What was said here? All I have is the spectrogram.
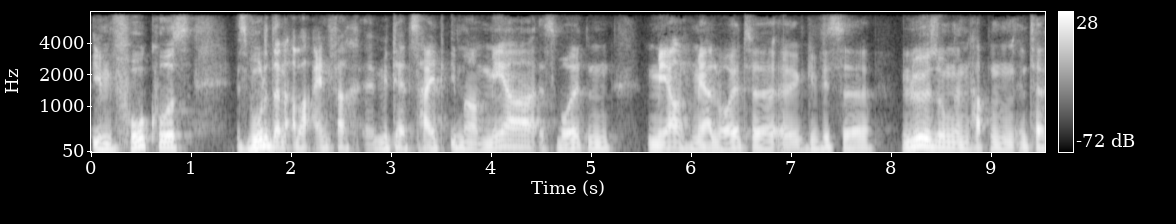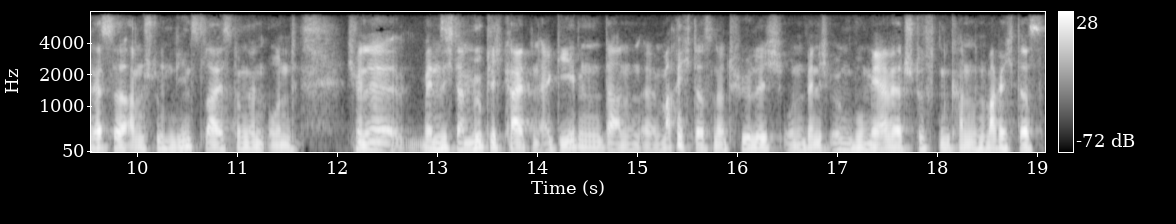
im Fokus. Es wurde dann aber einfach äh, mit der Zeit immer mehr. Es wollten mehr und mehr Leute äh, gewisse Lösungen, hatten Interesse an bestimmten Dienstleistungen und ich finde, wenn sich da Möglichkeiten ergeben, dann äh, mache ich das natürlich und wenn ich irgendwo Mehrwert stiften kann, dann mache ich das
